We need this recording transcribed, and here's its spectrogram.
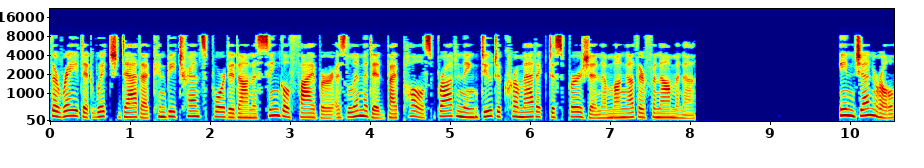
The rate at which data can be transported on a single fiber is limited by pulse broadening due to chromatic dispersion among other phenomena. In general,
